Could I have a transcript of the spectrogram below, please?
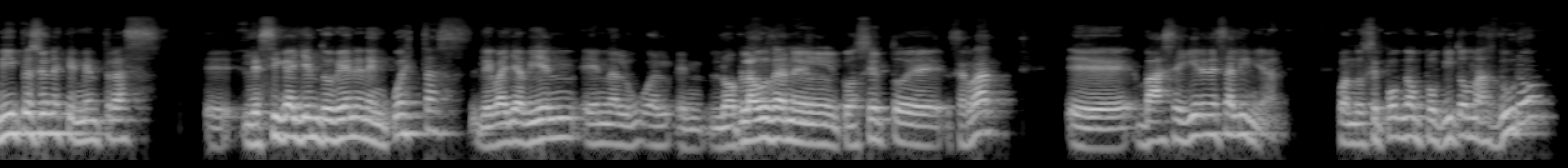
mi impresión es que mientras eh, le siga yendo bien en encuestas, le vaya bien en, lo aplauda en el concepto de Serrat, va a seguir en esa línea. Cuando se ponga un poquito más duro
